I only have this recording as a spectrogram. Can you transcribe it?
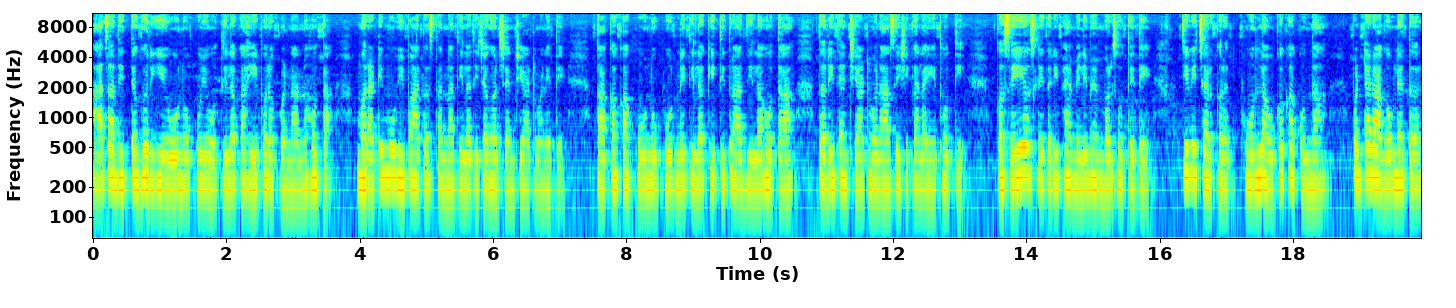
आज आदित्य घरी येऊ नको येऊ तिला काही फरक पडणार नव्हता. मराठी मूव्ही पाहत असताना तिला तिच्या घरच्यांची आठवण येते. काका काकू नुपूरने तिला किती त्रास दिला होता तरी त्यांची आठवण असे शिकायला येत होती. कसेही असले तरी फॅमिली मेंबर्स होते ते. ती विचार करत फोन लावू का काकूंना? पण त्या रागवल्या तर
